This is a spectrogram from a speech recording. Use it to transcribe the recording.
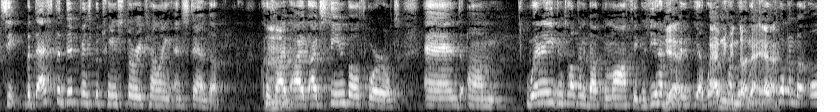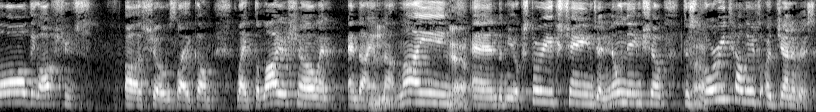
See, but that's the difference between storytelling and stand up. Because Mm-hmm. I've, I've, I've seen both worlds. And um, we're not even talking about the Mafia, because you haven't Yeah, been, yeah, haven't even done we're, that, We're yeah. talking about all the offshoots. Uh, shows like um, like the Liar Show and and I am not lying Mm-hmm. Yeah. and the New York Story Exchange and No Name Show. The Yeah. storytellers are generous.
